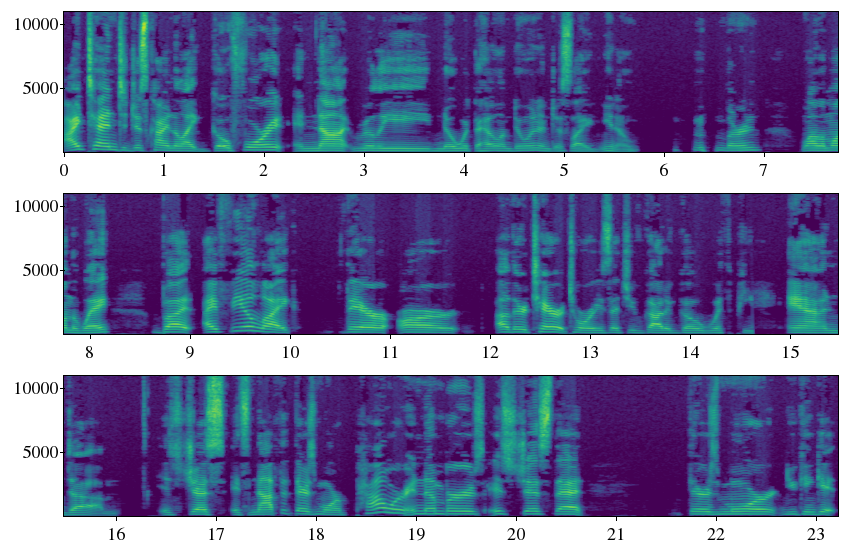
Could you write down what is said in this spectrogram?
I tend to just kind of like go for it and not really know what the hell I'm doing and just like, you know, learn while I'm on the way. But I feel like there are other territories that you've got to go with people. And um, it's just, it's not that there's more power in numbers. It's just that there's more you can get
